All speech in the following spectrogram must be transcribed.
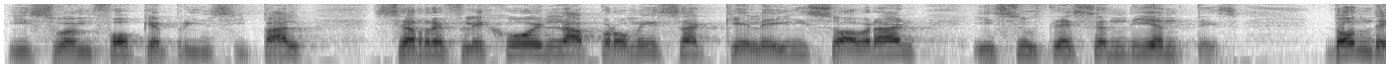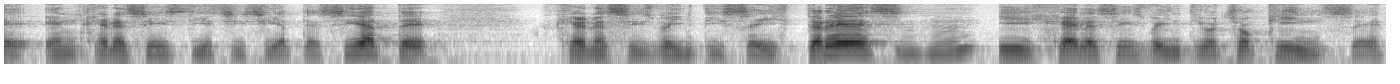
y su enfoque principal se reflejó en la promesa que le hizo Abraham y sus descendientes, donde en Génesis 17.7 Génesis 26.3 y Génesis 28.15,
